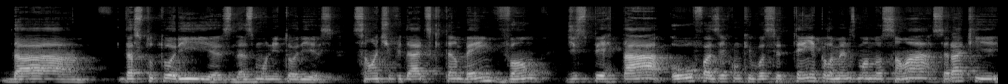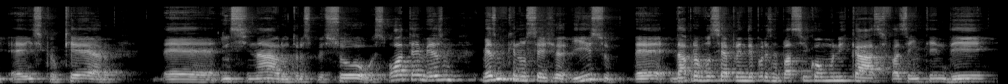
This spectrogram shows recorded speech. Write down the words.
da, das tutorias, das monitorias, são atividades que também vão despertar ou fazer com que você tenha pelo menos uma noção: ah, será que é isso que eu quero? é, ensinar outras pessoas, ou até mesmo, mesmo que não seja isso, é, dá para você aprender, por exemplo, a se comunicar, a se fazer entender,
